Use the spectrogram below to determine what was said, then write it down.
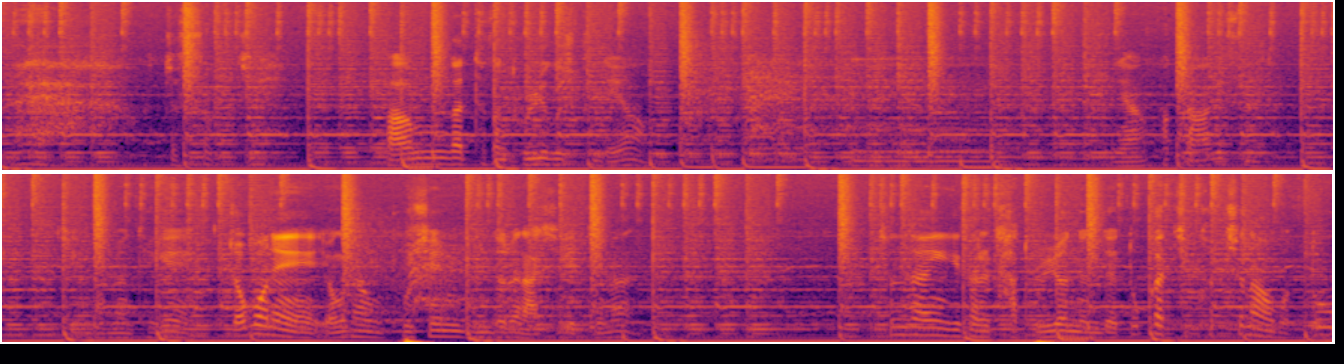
아 어쩔 수 없지 마음 같아선 돌리고 싶은데요. 음 그냥 확정하겠습니다. 지금 보면 되게 저번에 영상 보신 분들은 아시겠지만 천상의 기사를 다 돌렸는데 똑같이 커츠 나오고 또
